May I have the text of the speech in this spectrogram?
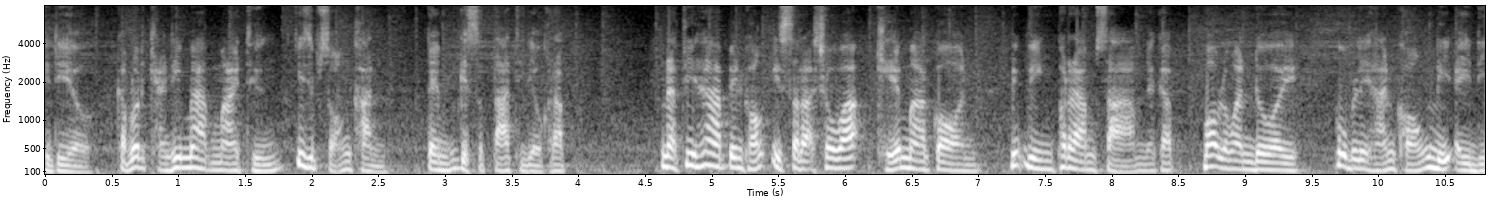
ทีเดียว กับรถแข่งที่มากมายถึง 22 คัน เต็มกิจสตาร์ททีเดียวครับอันดับที่ 5 เป็นของอิสระชวะเขมากรบิ๊กวิงพระราม3นะครับมอบรางวัลโดยผู้บริหารของ DID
